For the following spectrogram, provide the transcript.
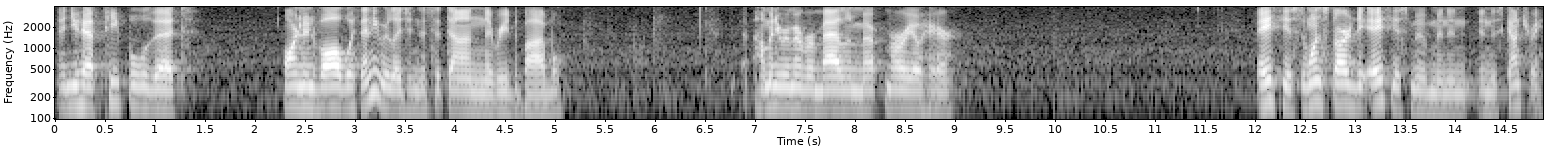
and you have people that aren't involved with any religion that sit down and they read the Bible. How many remember Madalyn Murray O'Hair? Atheist, the one that started the atheist movement in, in this country.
